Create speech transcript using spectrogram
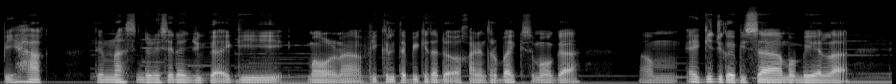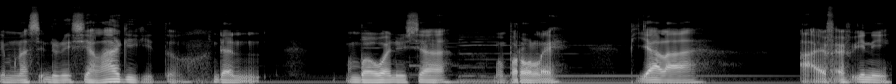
pihak timnas Indonesia dan juga Egi Maulana Fikri. Tapi kita doakan yang terbaik. Semoga um, Egi juga bisa membela timnas Indonesia lagi gitu. Dan membawa Indonesia memperoleh piala AFF ini.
